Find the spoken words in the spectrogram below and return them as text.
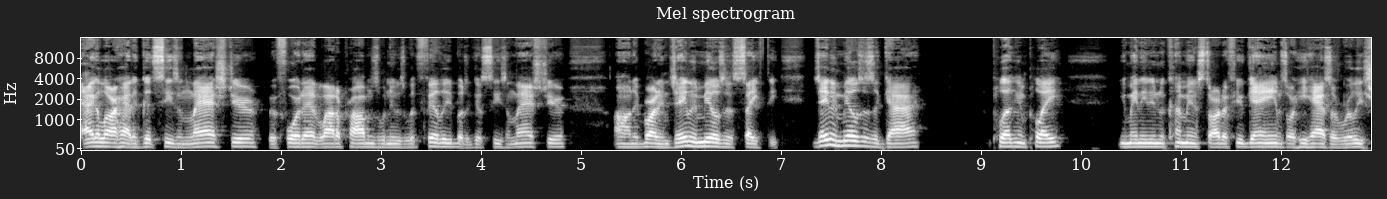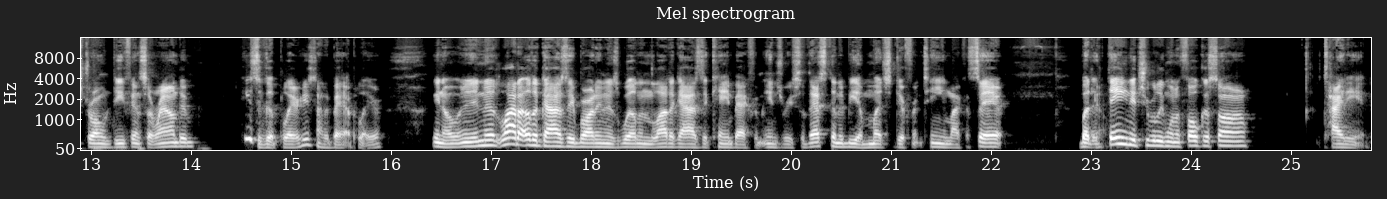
Agholor had a good season last year. Before that, a lot of problems when he was with Philly, but a good season last year. Um, they brought in Jalen Mills as safety. Jalen Mills is a guy, plug and play. You may need him to come in and start a few games, or he has a really strong defense around him. He's a good player. He's not a bad player. You know, and, and a lot of other guys they brought in as well, and a lot of guys that came back from injury. So that's going to be a much different team, like I said. But the thing that you really want to focus on, tight end.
